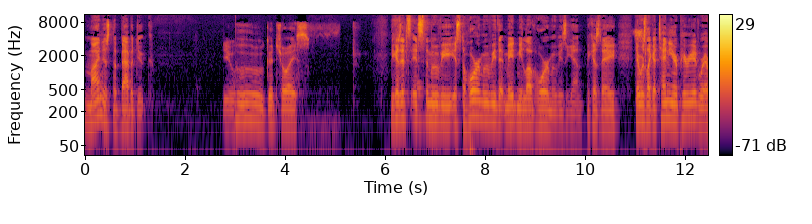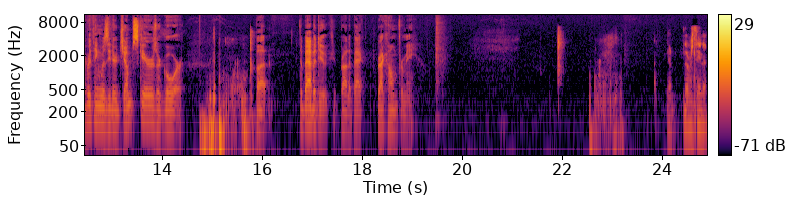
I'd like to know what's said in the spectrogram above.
Mine is the Babadook You. Ooh, good choice. because it's it's the movie it's the horror movie that made me love horror movies again because they there was like a 10 year period where everything was either jump scares or gore but the Babadook brought it back back home for me Yep, never seen it.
